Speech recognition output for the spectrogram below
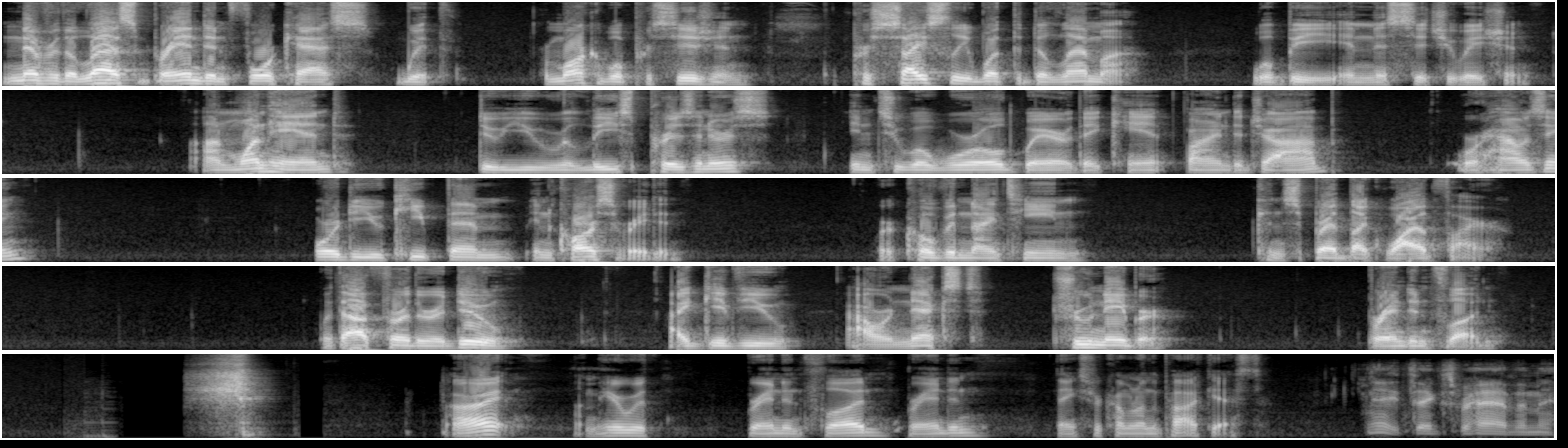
Nevertheless, Brandon forecasts with remarkable precision precisely what the dilemma will be in this situation. On one hand, do you release prisoners into a world where they can't find a job or housing? Or do you keep them incarcerated? Where COVID 19 can spread like wildfire. Without further ado, I give you our next true neighbor, Brandon Flood. All right, I'm here with Brandon Flood. Brandon, thanks for coming on the podcast. Hey, thanks for having me.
